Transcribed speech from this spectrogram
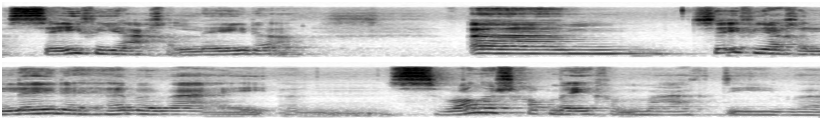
zeven jaar geleden. Um, zeven jaar geleden hebben wij een zwangerschap meegemaakt die we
